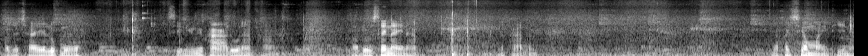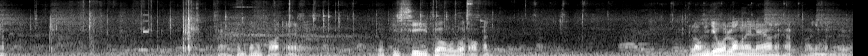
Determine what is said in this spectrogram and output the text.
เขาจะใช้ลูกหมูสีนิ้วนี่ผ่าดูนะครับผ่าผ่าดูไส้ในนะครับผ่าต้นแล้วค่อยเชื่อมใหม่อีกทีนะครับอ่าเป็นต้องถอดอตัว PC ตัวโอเวอร์โหลดออกกัน ลองโยนลองอะไรแล้วนะครับ ก็ยังเหมือนเดิม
